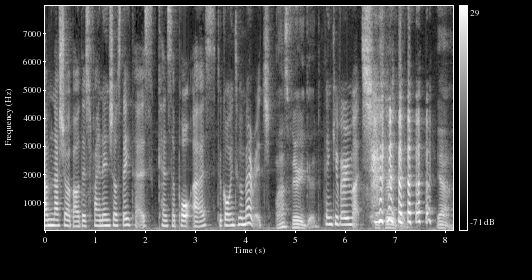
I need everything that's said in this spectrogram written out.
I'm not sure about this financial status can support us to go into a marriage. oh, that's very good. Thank you very much. That's very good. yeah.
